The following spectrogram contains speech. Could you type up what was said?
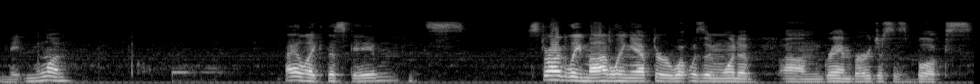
In one. I like this game. It's strongly modeling after what was in one of um, Graham Burgess's books.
